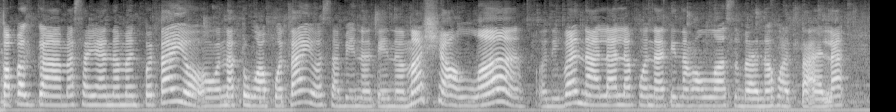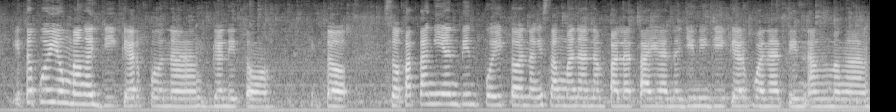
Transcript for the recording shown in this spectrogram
Kapag ka masaya naman po tayo o natuwa po tayo, sabihin natin na Masya Allah. O di ba naalala po natin ng Allah subhanahu wa ta'ala. Ito po yung mga jikir po na ganito. Ito. So, katangian din po ito ng isang mananampalataya na ginijikir po natin ang mga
